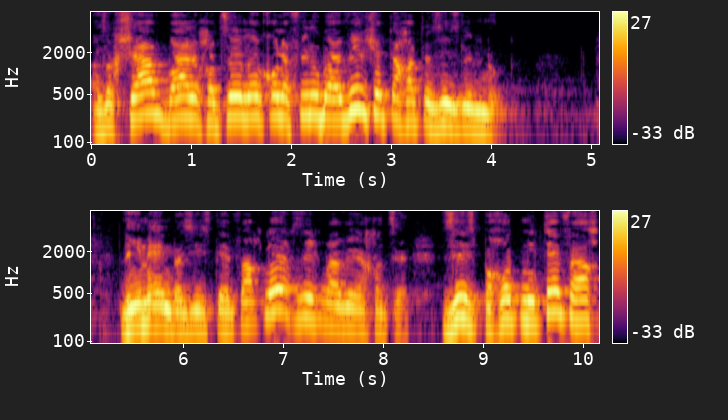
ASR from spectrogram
אז עכשיו בעל החצר לא יכול אפילו באוויר שתחת הזיז לבנות. ואם אין בזיז טפח, לא יחזיק באוויר החצר. זיז פחות מטפח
